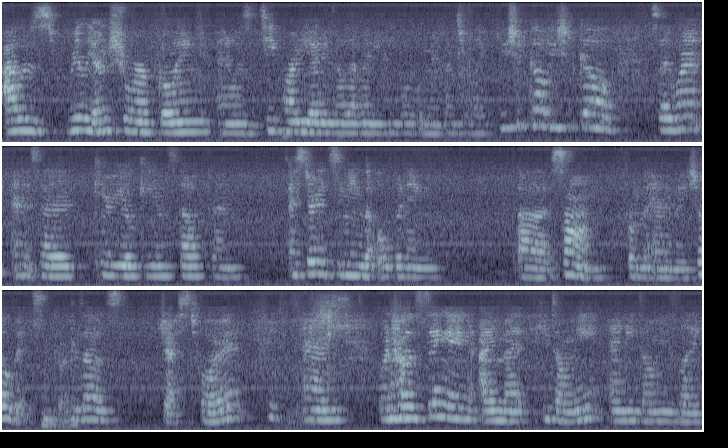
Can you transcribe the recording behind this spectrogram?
I was really unsure of going, and it was a tea party. I didn't know that many people, but my friends were like, "You should go, you should go." So I went, and it said karaoke and stuff, and I started singing the opening uh, song from the anime Chobits Okay. because I was dressed for it. and when I was singing, I met Hitomi, and Hitomi's like,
